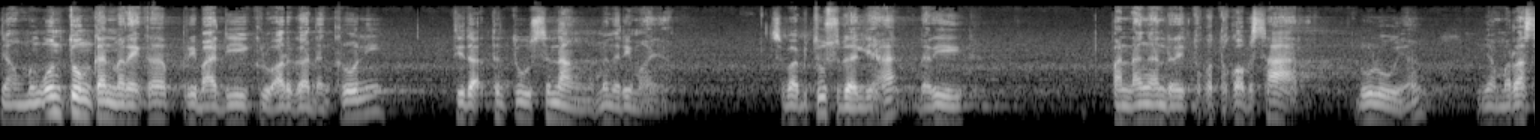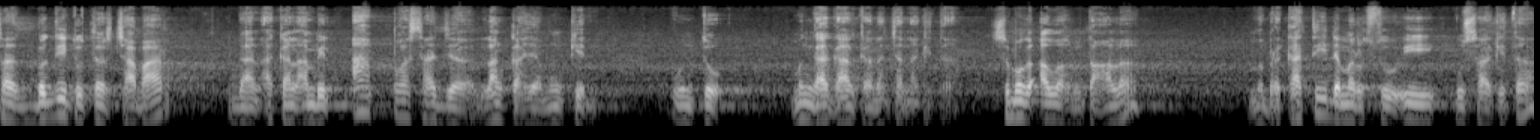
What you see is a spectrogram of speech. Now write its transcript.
yang menguntungkan mereka pribadi, keluarga dan kroni tidak tentu senang menerimanya. Sebab itu sudah lihat dari pandangan dari tokoh-tokoh besar dulu ya yang merasa begitu tercabar dan akan ambil apa saja langkah yang mungkin untuk menggagalkan rencana kita. Semoga Allah Taala memberkati dan merestui usaha kita.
